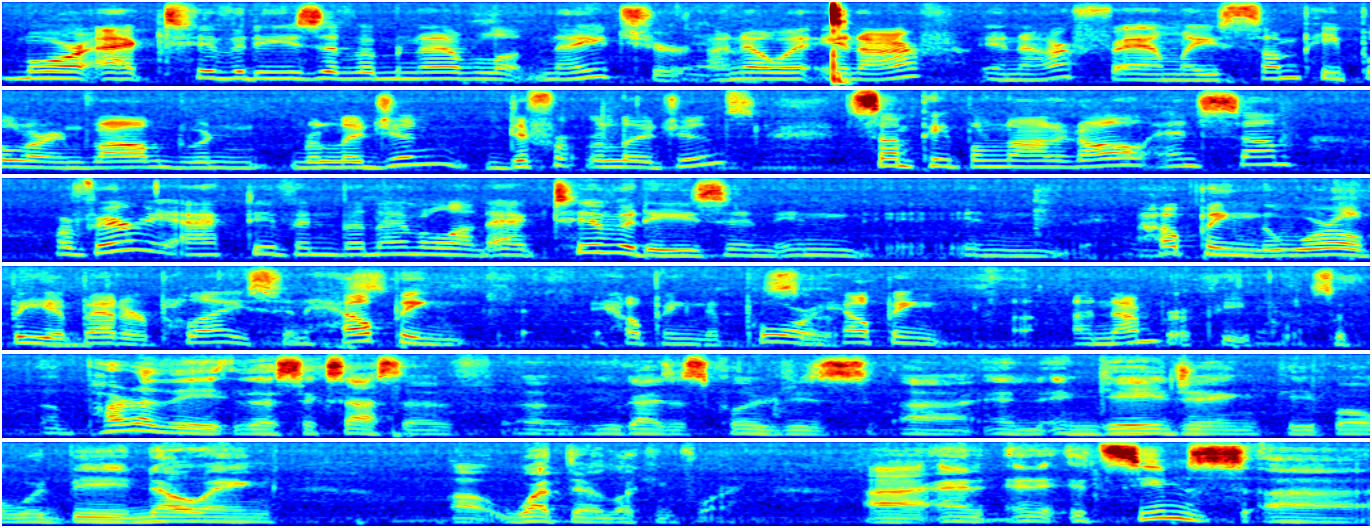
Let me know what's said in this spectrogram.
more activities of a benevolent nature. I know in our in our family, some people are involved in religion, different religions. Some people not at all, and some are very active in benevolent activities in in, in helping the world be a better place and helping helping the poor, So- helping a, a number of people. So uh, part of the, the success of, of you guys as clergies uh, in engaging people would be knowing uh, what they're looking for. Uh, and, and it seems uh,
